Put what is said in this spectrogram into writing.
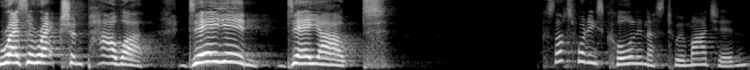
resurrection power day in, day out? Because that's what he's calling us to imagine,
